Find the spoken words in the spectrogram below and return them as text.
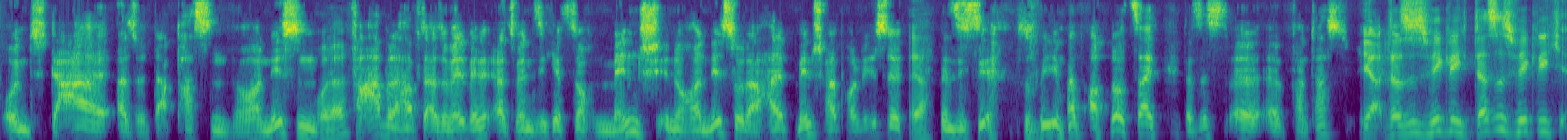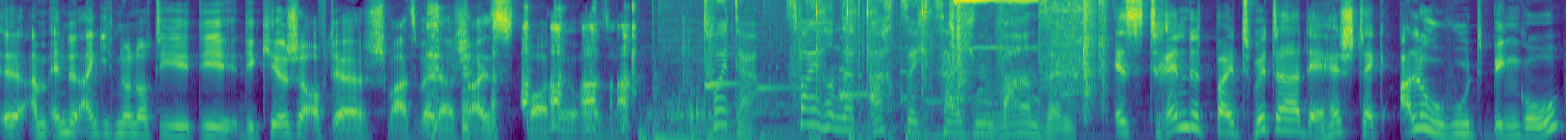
Und da, also da passen Hornissen oder? fabelhaft. Also wenn, wenn, als wenn sich jetzt noch ein Mensch in eine Hornisse oder halb Mensch, halb Hornisse, ja. wenn sich so wie jemand auch noch zeigt, das ist äh, äh, fantastisch. Ja, das ist wirklich, das ist wirklich äh, am Ende eigentlich nur noch die, die, die Kirsche auf auf der Schwarzwälder Scheißtorte oder so. Twitter, 280 Zeichen Wahnsinn. Es trendet bei Twitter der Hashtag Aluhut-Bingo.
